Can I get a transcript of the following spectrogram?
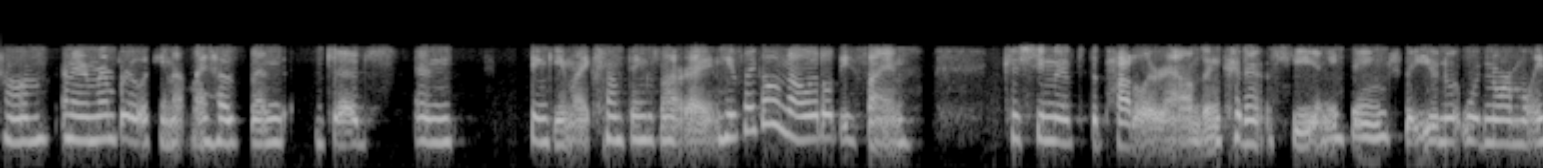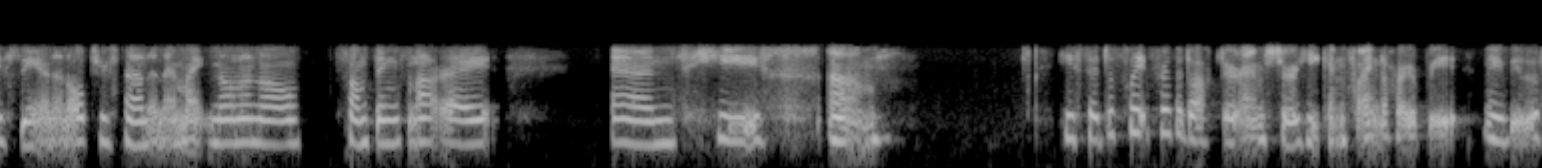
come, and I remember looking at my husband, Jed, and thinking like something's not right. And he's like, "Oh no, it'll be fine," because she moved the paddle around and couldn't see anything that you would normally see in an ultrasound. And I'm like, "No, no, no, something's not right." And he, um, he said, "Just wait for the doctor. I'm sure he can find a heartbeat. Maybe this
